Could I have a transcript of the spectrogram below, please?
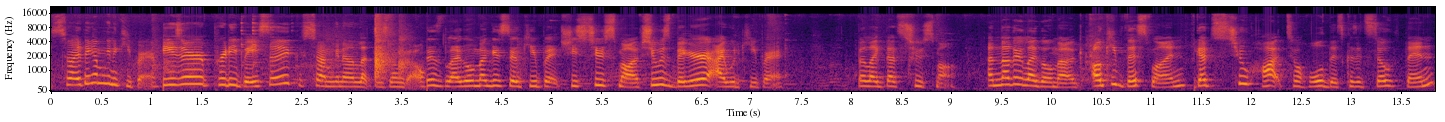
So I think I'm gonna keep her. These are pretty basic, so I'm gonna let this one go. This Lego mug is so cute, but she's too small. If she was bigger, I would keep her. But like, that's too small. Another Lego mug. I'll keep this one. It gets too hot to hold this because it's so thin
